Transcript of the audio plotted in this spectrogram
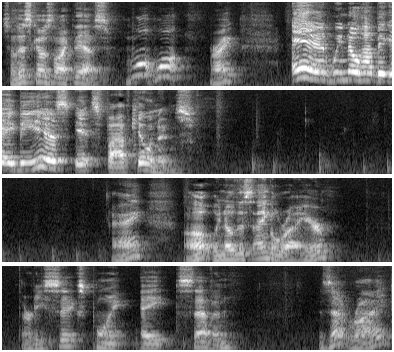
So this goes like this, wah, wah, right? And we know how big AB is. It's 5 kilonewtons. Okay. Oh, we know this angle right here, 36.87. Is that right?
